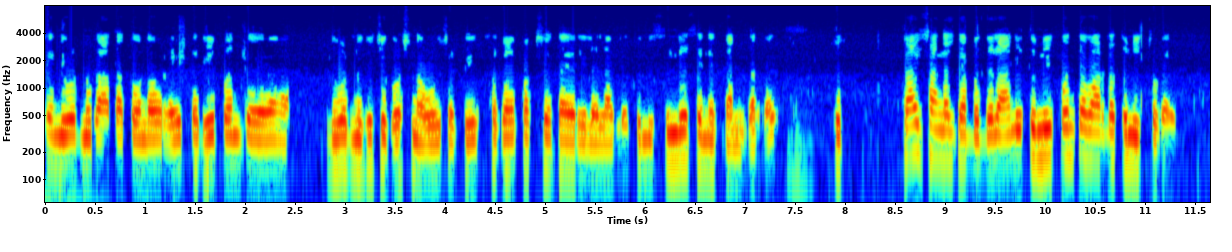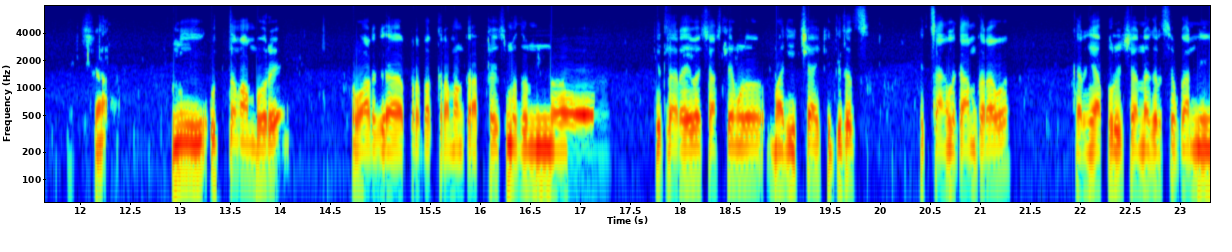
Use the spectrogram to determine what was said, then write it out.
त्या निवडणुका आता तोंडावर आहेत कधी पण निवडणुकीची घोषणा होऊ शकते. सगळे पक्ष तयारीला लागले. तुम्ही शिंदे सेनेत काम करताय. काय सांगाल त्याबद्दल? आणि तुम्ही कोणत्या वार्डातून इच्छुक आहे अच्छा. मी उत्तम आंबोरे. वार्ड प्रभाग क्रमांक अठ्ठावीस मधून तिथला रहिवासी असल्यामुळं माझी इच्छा आहे की तिथंच एक चांगलं काम करावं. कारण यापूर्वीच्या नगरसेवकांनी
